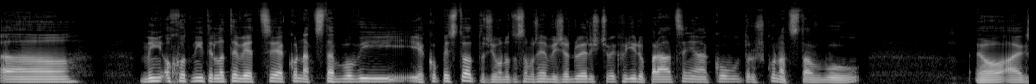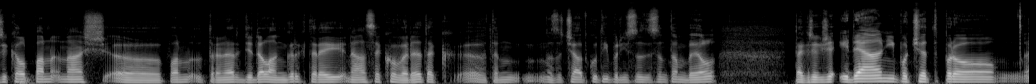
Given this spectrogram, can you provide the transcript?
uh, méně ochotný tyhle ty věci jako nadstavbový jako pěstovat, protože ono to samozřejmě vyžaduje, když člověk chodí do práce nějakou trošku nadstavbu. Jo, a jak říkal pan náš, uh, pan trenér Děda Langer, který nás jako vede, tak uh, ten na začátku té první sezóny jsem tam byl, tak řekl, že ideální počet pro, uh,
